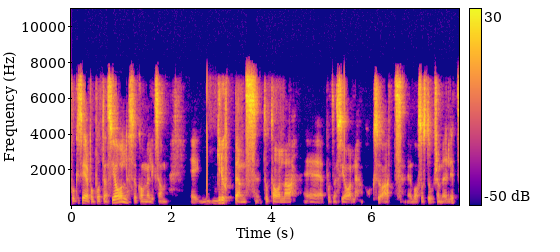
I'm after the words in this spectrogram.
fokusera på potential så kommer liksom gruppens totala potential också att vara så stor som möjligt.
